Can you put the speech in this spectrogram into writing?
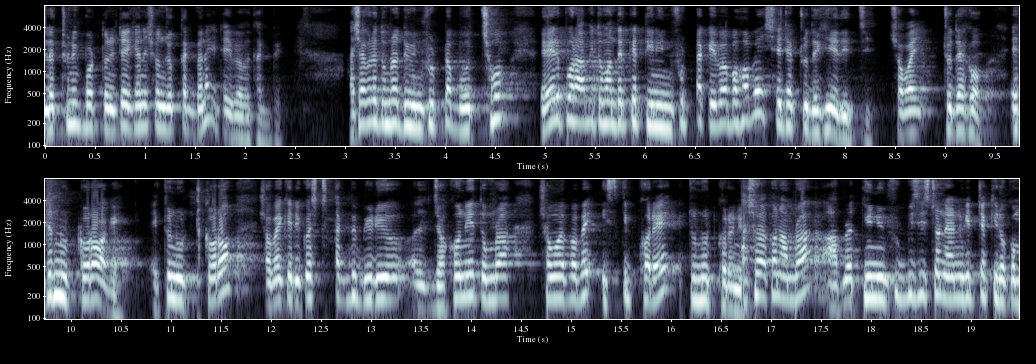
ইলেকট্রনিক বর্তনীটা এখানে সংযোগ থাকবে না, এটা এইভাবে থাকবে। আশা করি তোমরা দুই ইনপুটটা বুঝছ। এরপর আমি তোমাদেরকে তিন ইনপুটটা কীভাবে হবে সেটা একটু দেখিয়ে দিচ্ছি। সবাই একটু দেখো, এটা নোট করো আগে। একটু নোট করো। সবাইকে রিকোয়েস্ট থাকবে ভিডিও যখনই তোমরা সময় পাবে স্কিপ করে একটু নোট করে নিও। আসো এখন আমরা আমরা তিন ইনপুট বিশিষ্ট ন্যান্ড গেটটা কীরকম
